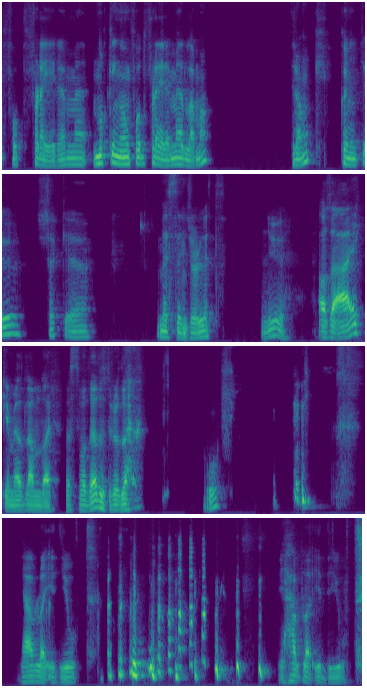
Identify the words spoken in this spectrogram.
fått flere med, nok en gang fått flere medlemmer. Frank, kan ikke du sjekke Messenger litt? Nå Altså, jeg er ikke medlem der, hvis det var det du trodde. Oh. Jævla idiot. Jævla idiot.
